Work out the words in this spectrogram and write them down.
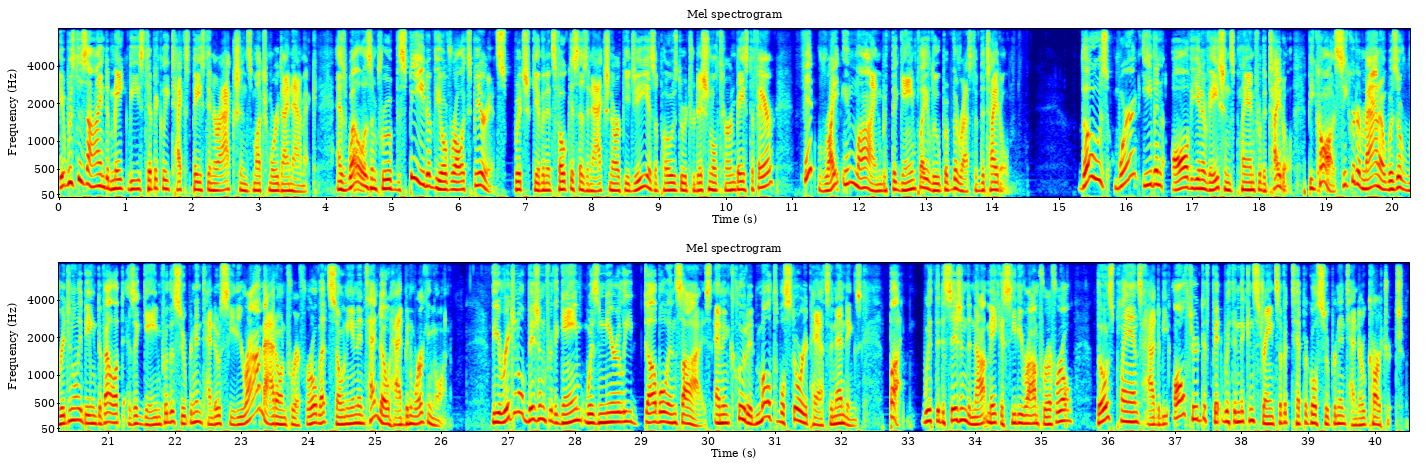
It was designed to make these typically text based interactions much more dynamic, as well as improve the speed of the overall experience, which, given its focus as an action RPG as opposed to a traditional turn based affair, fit right in line with the gameplay loop of the rest of the title. Those weren't even all the innovations planned for the title, because Secret of Mana was originally being developed as a game for the Super Nintendo CD ROM add on peripheral that Sony and Nintendo had been working on. The original vision for the game was nearly double in size and included multiple story paths and endings, but with the decision to not make a CD ROM peripheral, those plans had to be altered to fit within the constraints of a typical Super Nintendo cartridge.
